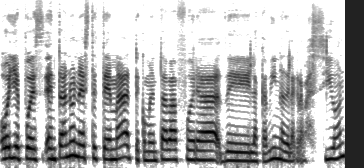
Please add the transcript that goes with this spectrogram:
Oye, pues entrando en este tema, te comentaba fuera de la cabina de la grabación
